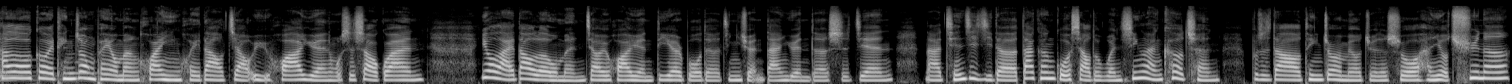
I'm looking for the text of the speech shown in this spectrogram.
Hello，各位听众朋友们，欢迎回到教育花园，我是少官。又来到了我们教育花园第二波的精选单元的时间。那前几集的大坑国小的文心兰课程，不知道听众有没有觉得说很有趣呢？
